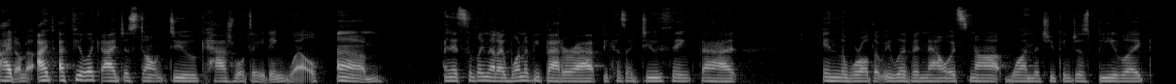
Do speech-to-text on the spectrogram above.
I don't know. I, I feel like I just don't do casual dating well. Um, and it's something that I want to be better at because I do think that in the world that we live in now, it's not one that you can just be like,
